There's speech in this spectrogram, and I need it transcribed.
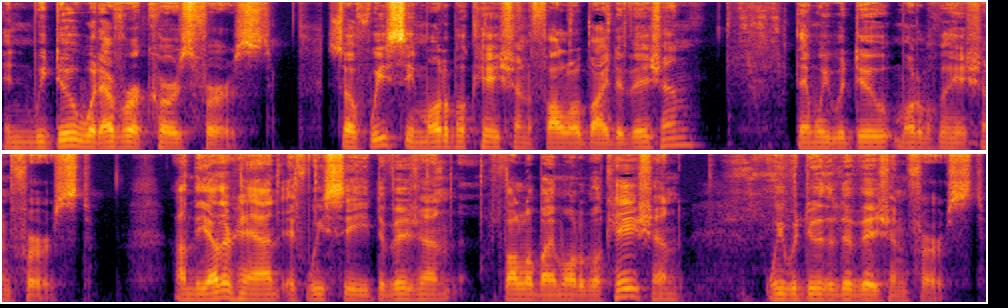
and we do whatever occurs first. So if we see multiplication followed by division, then we would do multiplication first. On the other hand, if we see division followed by multiplication, we would do the division first.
